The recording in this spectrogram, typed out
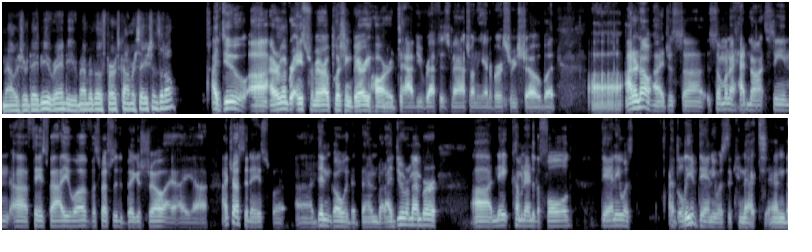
That was your debut. Randy, you remember those first conversations at all? I do. Uh, I remember Ace Romero pushing very hard to have you ref his match on the anniversary show, but uh, I don't know. I just uh, someone I had not seen uh, face value of, especially the biggest show. I I, uh, I trusted Ace, but uh, didn't go with it then. But I do remember uh, Nate coming into the fold. Danny was, I believe Danny was the connect, and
